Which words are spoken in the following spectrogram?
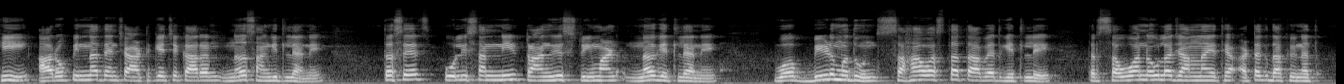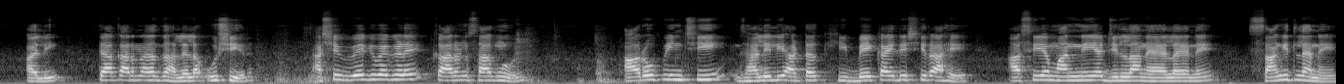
ही आरोपींना त्यांच्या अटकेचे कारण न सांगितल्याने तसेच पोलिसांनी ट्रान्झिस्ट रिमांड न घेतल्याने व बीडमधून सहा वाजता ताब्यात घेतले तर सव्वा नऊला जालना येथे अटक दाखविण्यात आली. त्या कारणात झालेला उशीर. असे वेगवेगळे कारण सांगून आरोपींची झालेली अटक ही बेकायदेशीर आहे असे माननीय जिल्हा न्यायालयाने सांगितल्याने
